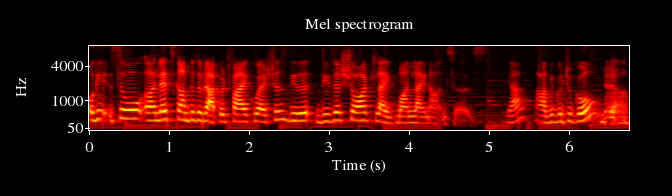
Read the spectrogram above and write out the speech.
Okay, so uh, let's come to the rapid fire questions. These are, these are short, like one line answers. Yeah, are we good to go? Yeah.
